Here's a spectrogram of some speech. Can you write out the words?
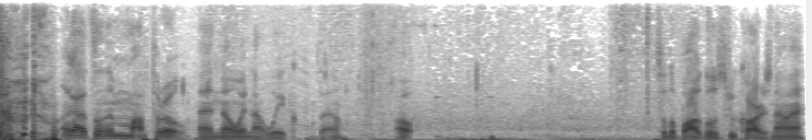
I got something in my throat, and no, it not wig. What the hell? Oh. So the ball goes through cars now, eh?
